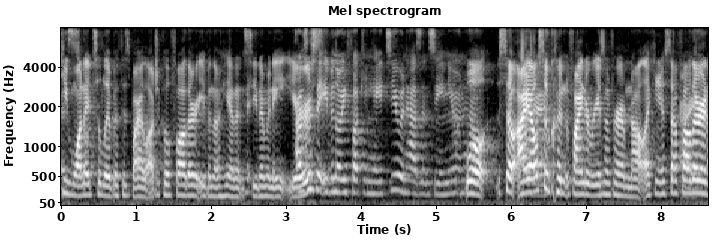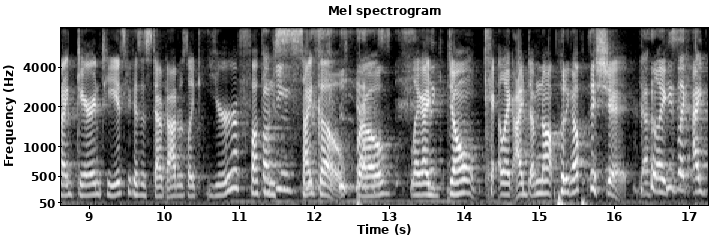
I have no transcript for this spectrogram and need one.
he wanted to live with his biological father, even though he hadn't seen him in eight years. I was say, even though he fucking hates you and hasn't seen you, Well, so I also couldn't find a reason for him not liking his stepfather, Alright. and I guarantee it's because his stepdad was like, "You're a fucking, Fucking- psycho, bro. Like I Like- don't care. Like I, am not putting up with this shit. Yeah. like he's like, I,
